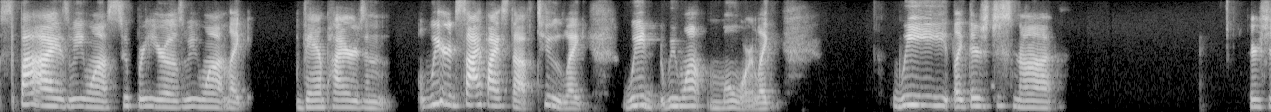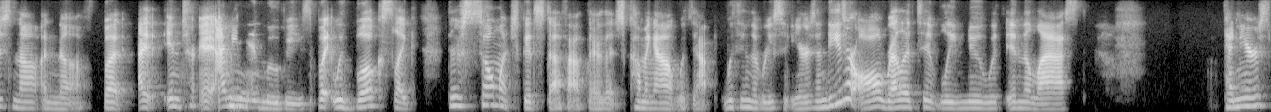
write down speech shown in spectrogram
spies we want superheroes we want like vampires and weird sci-fi stuff too. Like we we want more. Like we like there's just not there's just not enough but i in ter- i mean in movies but with books like there's so much good stuff out there that's coming out with that within the recent years and these are all relatively new within the last 10 years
